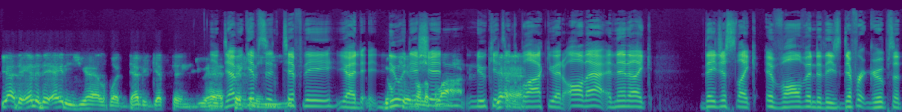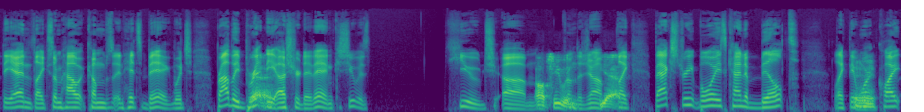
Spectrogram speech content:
yeah, at the end of the '80s, you had what Debbie Gibson, you had yeah, Debbie Tiffany, Gibson, Tiffany, you had New, the Edition. New Kids on the Block, you had all that, and then like they just like evolve into these different groups at the end. Like somehow it comes and hits big, which probably Britney Yeah. ushered it in because she was huge um, Oh, she was- from the jump. yeah. Like Backstreet Boys kind of built, like they Mhm. weren't quite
